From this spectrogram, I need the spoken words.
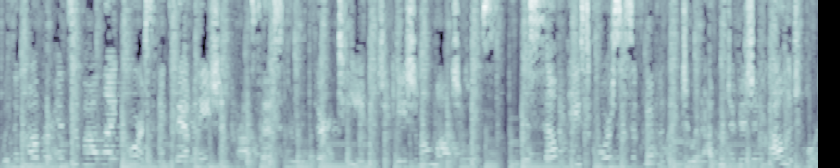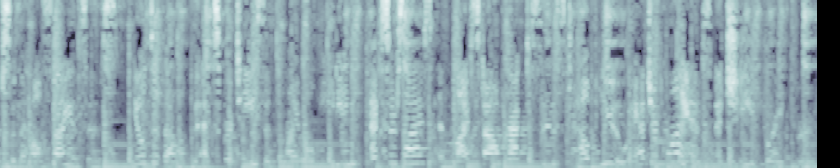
with a comprehensive online course and examination process through 13 educational modules. This self-paced course is equivalent to an upper division college course in the health sciences. You'll develop the expertise in primal eating, exercise, and lifestyle practices to help you and your clients achieve breakthroughs.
